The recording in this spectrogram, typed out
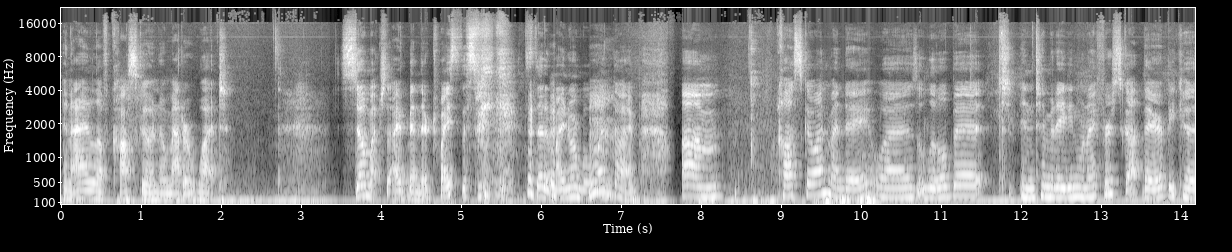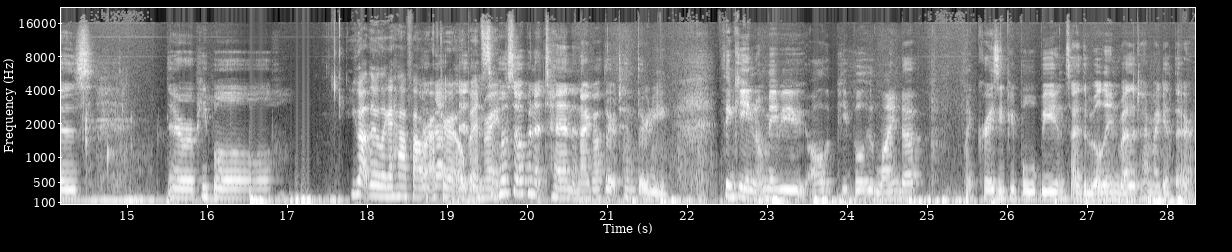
And I love Costco no matter what. So much that I've been there twice this week instead of my normal one time. Um Costco on Monday was a little bit intimidating when I first got there because there were people You got there like a half hour I after it opened, right? it's right? supposed to open at 10 and I got there at 10:30 thinking oh, maybe all the people who lined up like crazy people will be inside the building by the time I get there.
